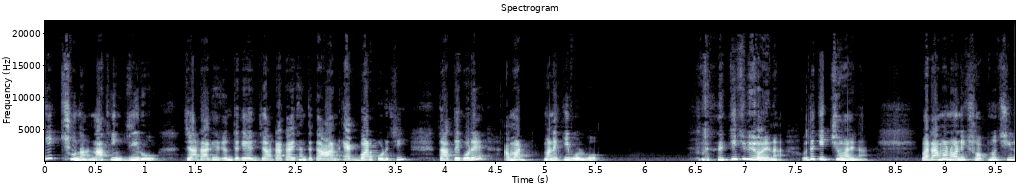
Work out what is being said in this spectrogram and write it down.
কিচ্ছু না নাথিং জিরো যা টাকা এখান থেকে, যা টাকা এখান থেকে আর্ন একবার করেছি, তাতে করে আমার মানে কি বলব? কিছুই হয় না, ওতে কিচ্ছু হয় না। বাট আমার অনেক স্বপ্ন ছিল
